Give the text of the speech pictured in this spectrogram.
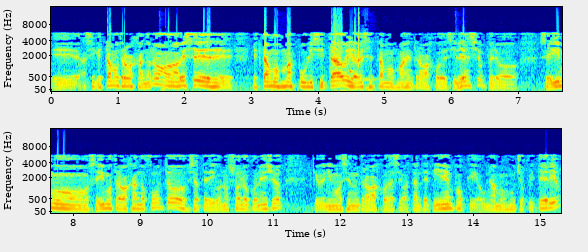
Eh, así que estamos trabajando. No, a veces eh, estamos más publicitados y a veces estamos más en trabajo de silencio, pero seguimos, seguimos trabajando juntos, ya te digo, no solo con ellos, que venimos haciendo un trabajo de hace bastante tiempo, que aunamos muchos criterios,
